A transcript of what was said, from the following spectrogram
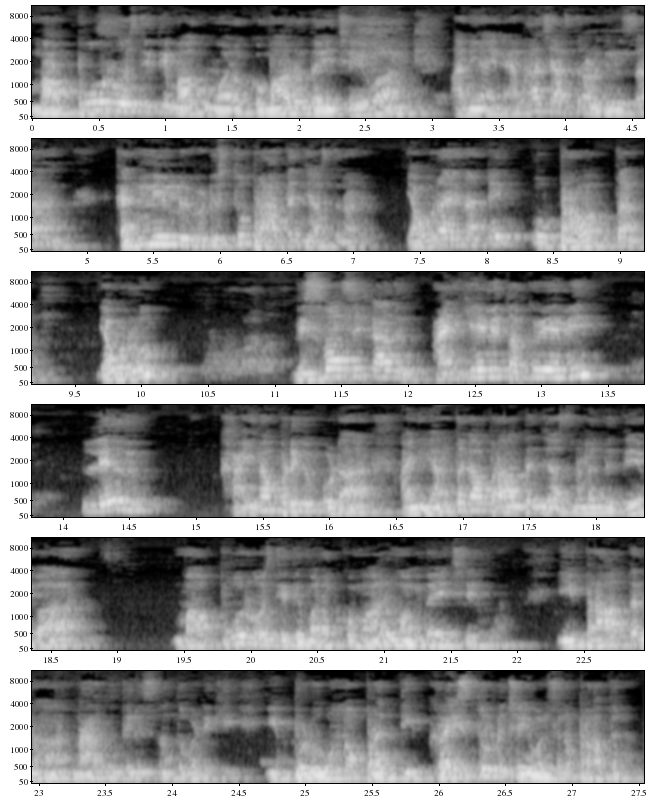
మా పూర్వ స్థితి మాకు మరొక మారు దయచేయవా అని ఆయన ఎలా చేస్తున్నాడో తెలుసా? కన్నీళ్ళు విడుస్తూ ప్రార్థన చేస్తున్నాడు. ఎవరు ఆయన అంటే ఓ ప్రవక్త. ఎవరు? విశ్వాసి కాదు. ఆయనకేమీ తక్కువేమీ లేదు. అయినప్పటికీ కూడా ఆయన ఎంతగా ప్రార్థన చేస్తున్నాడంటే దేవా మా పూర్వస్థితి మరొక మారు మాకు దయచేయమా. ఈ ప్రార్థన నాకు తెలిసినంత వాటికి ఇప్పుడు ఉన్న ప్రతి క్రైస్తవుడు చేయవలసిన ప్రార్థన.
